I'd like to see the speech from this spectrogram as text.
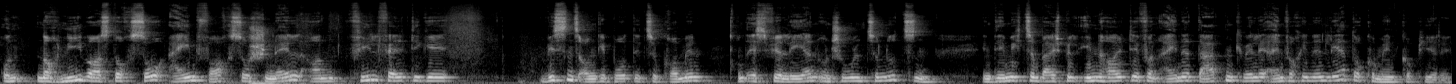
Und noch nie war es doch so einfach, so schnell an vielfältige Wissensangebote zu kommen und es für Lehren und Schulen zu nutzen, indem ich zum Beispiel Inhalte von einer Datenquelle einfach in ein Lehrdokument kopiere.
